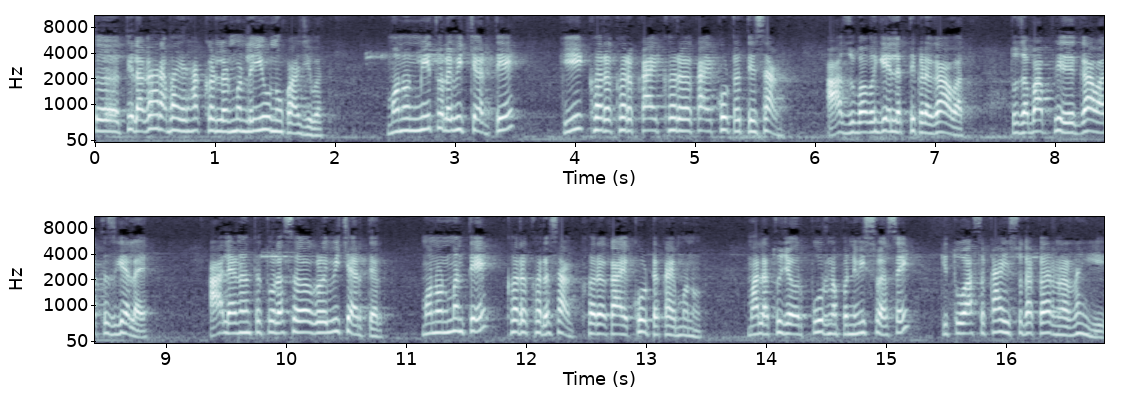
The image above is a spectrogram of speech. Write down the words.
तर तिला घराबाहेर हाकडलं म्हणलं येऊ नको अजिबात. म्हणून मी तुला विचारते की खरं खरं काय खरं काय खोटं ते सांग. आजोबाबा गेल्यात तिकडं गावात. तुझा बाप हे गावातच गेलाय. आल्यानंतर तुला सगळं विचारतात म्हणून म्हणते खरं खरं सांग. खरं काय खोटं काय म्हणून. मला तुझ्यावर पूर्णपणे विश्वास आहे की तू असं काही सुद्धा करणार आहे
